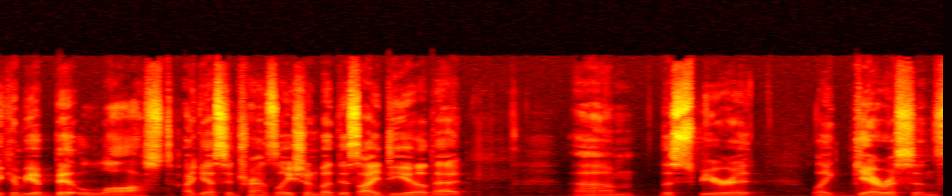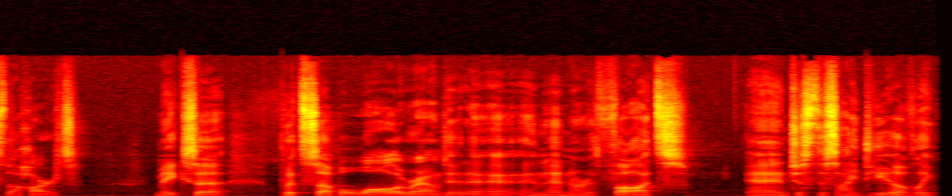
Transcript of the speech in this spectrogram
it can be a bit lost, I guess, in translation. But this idea that um, the spirit like garrisons the heart, makes a puts up a wall around it and, and, and our thoughts, and just this idea of like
